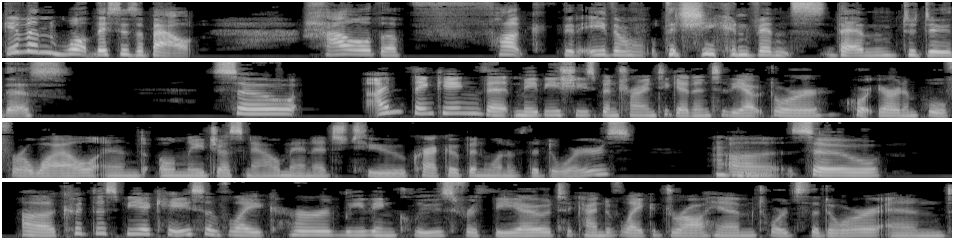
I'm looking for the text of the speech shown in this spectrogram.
Given what this is about, how the fuck did either did she convince them to do this? So I'm thinking that maybe she's been trying to get into the outdoor courtyard and pool for a while and only just now managed to crack open one of the doors. Uh, so, uh, could this be a case of like her leaving clues for Theo to kind of like draw him towards the door and,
